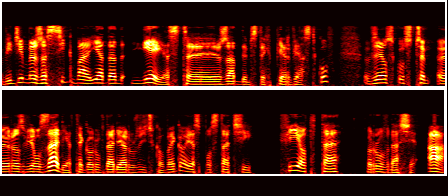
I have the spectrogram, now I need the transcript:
Widzimy, że sigma 1 nie jest e, żadnym z tych pierwiastków, w związku z czym e, rozwiązanie tego równania różniczkowego jest w postaci phi od t równa się a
